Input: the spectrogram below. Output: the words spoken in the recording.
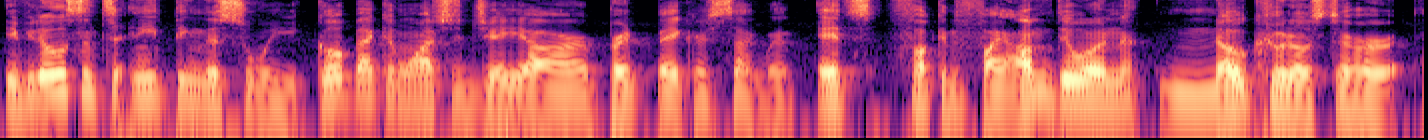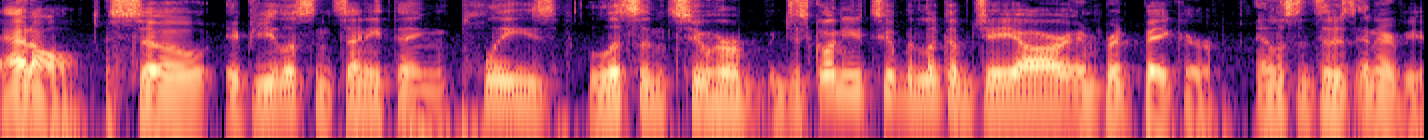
if you don't listen to anything this week, go back and watch the Jr. Britt Baker segment. It's fucking fire. I'm doing no kudos to her at all. So if you listen to anything, please listen to her. Just go on YouTube and look up Jr. and Britt Baker and listen to this interview.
